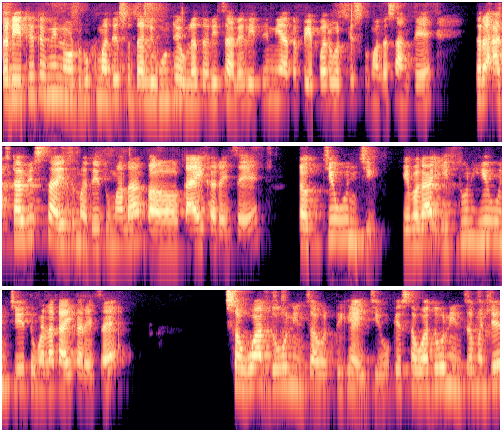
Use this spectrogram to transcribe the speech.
तर इथे तुम्ही नोटबुकमध्ये सुद्धा लिहून ठेवलं तरी चालेल. इथे मी आता पेपरवरतीच तुम्हाला सांगते. तर अठ्ठावीस साईजमध्ये तुम्हाला काय करायचंय? टकची उंची. हे बघा इथून ही उंची तुम्हाला काय करायचंय? सव्वा दोन इंचावरती घ्यायची. ओके? सव्वा दोन इंच म्हणजे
